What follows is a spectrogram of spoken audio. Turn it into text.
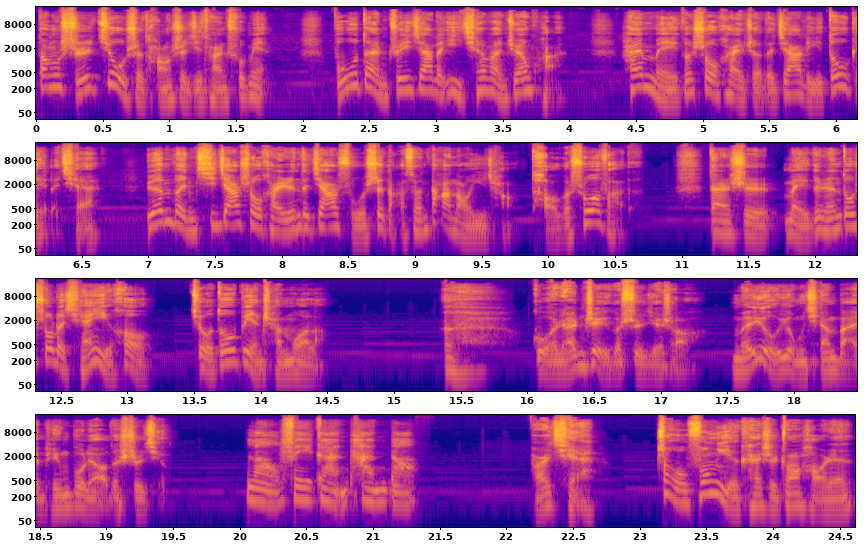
当时就是唐氏集团出面。”不但追加了一千万捐款，还每个受害者的家里都给了钱。原本七家受害人的家属是打算大闹一场，讨个说法的，但是每个人都收了钱以后，就都变沉默了。唉，果然这个世界上没有用钱摆平不了的事情。老飞感叹道。而且，赵峰也开始装好人，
